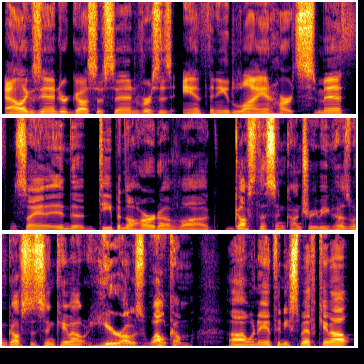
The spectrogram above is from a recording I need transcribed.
Alexander Gustafsson versus Anthony Lionheart Smith. We'll say in the deep in the heart of uh, Gustafsson country because when Gustafsson came out, heroes welcome. Uh, when Anthony Smith came out,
